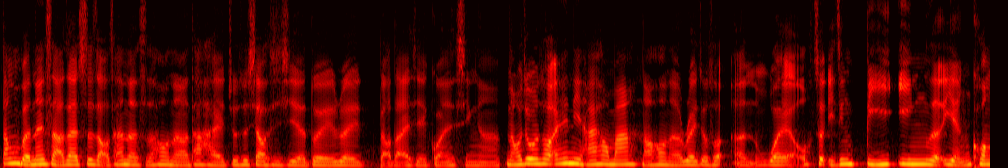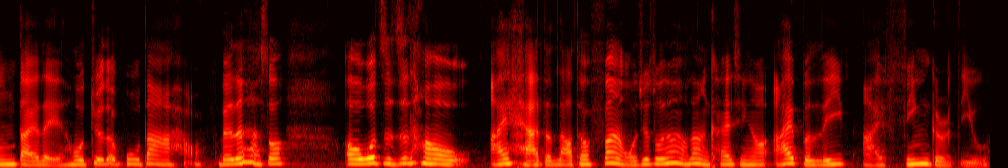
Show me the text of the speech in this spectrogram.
当 Vanessa 在吃早餐的时候呢，他还就是笑嘻嘻的对瑞表达一些关心啊，然后就问说，哎，你还好吗？然后呢，瑞就说，嗯，Well，就已经鼻音了，眼眶带泪，我觉得不大好。Vanessa 说，哦，我只知道。I had a lot of fun。我觉得昨天晚上很开心哦。I believe I fingered you。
